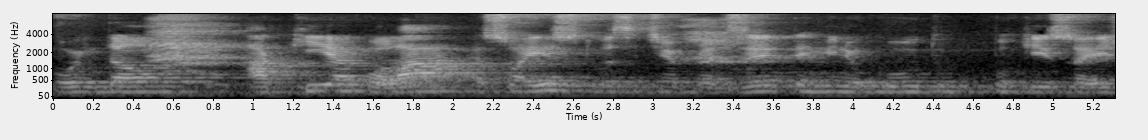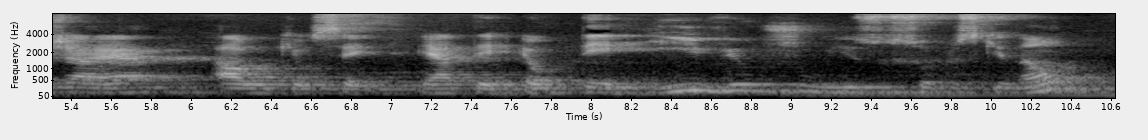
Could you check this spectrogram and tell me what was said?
ou então aqui, acolá, é só isso que você tinha para dizer, termine o culto, porque isso aí já é algo que eu sei, é, ter, é o terrível juízo sobre os que não.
